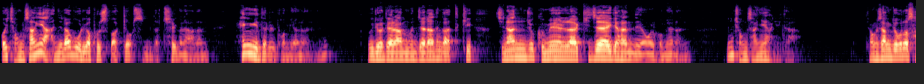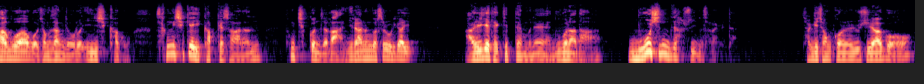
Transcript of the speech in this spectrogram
거의 정상이 아니라고 우리가 볼 수밖에 없습니다. 최근에 하는 행위들을 보면은 의료 대란 문제라든가 특히 지난주 금요일 날 기자회견한 내용을 보면은 정상이 아니다. 정상적으로 사고하고 정상적으로 인식하고 상식에 입각해서 하는 통치권자가 아니라는 것을 우리가 알게 됐기 때문에 누구나 다 무엇이든지 할 수 있는 사람입니다. 자기 정권을 유지하고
